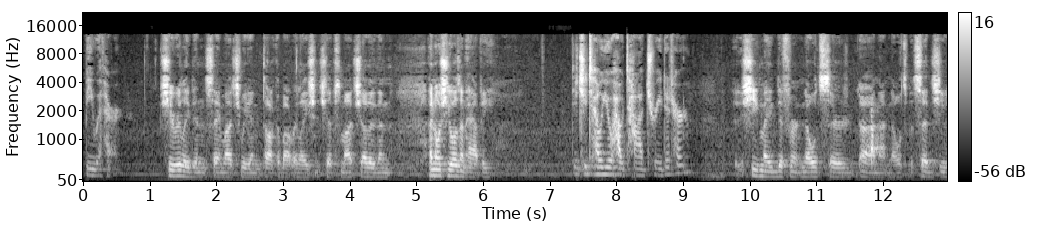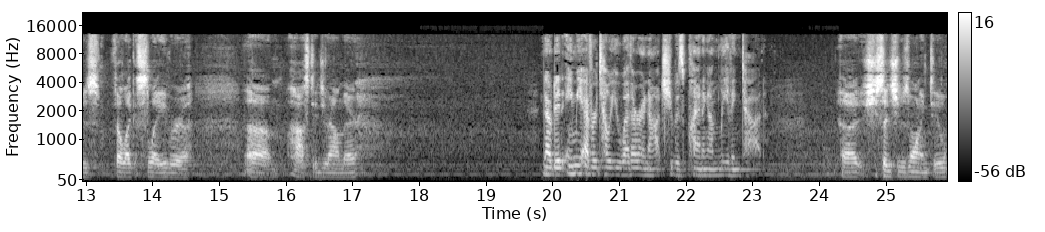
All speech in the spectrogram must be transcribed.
be with her? She really didn't say much. We didn't talk about relationships much, other than I know she wasn't happy. Did she tell you how Todd treated her? She made different notes, or uh, not notes, but said she was felt like a slave or a um, hostage around there. Now, did Amy ever tell you whether or not she was planning on leaving Todd? Uh, she said she was wanting to.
